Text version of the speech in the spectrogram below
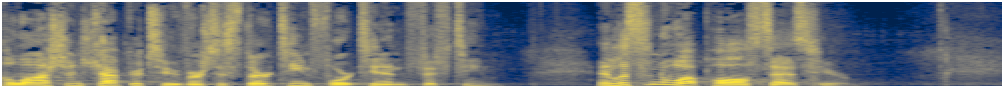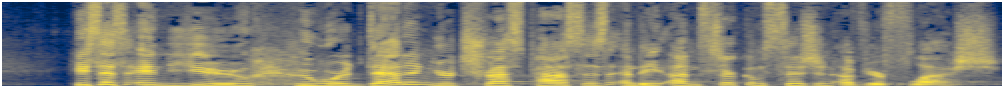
Colossians chapter 2, verses 13, 14, and 15. And listen to what Paul says here. He says, And you who were dead in your trespasses and the uncircumcision of your flesh.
